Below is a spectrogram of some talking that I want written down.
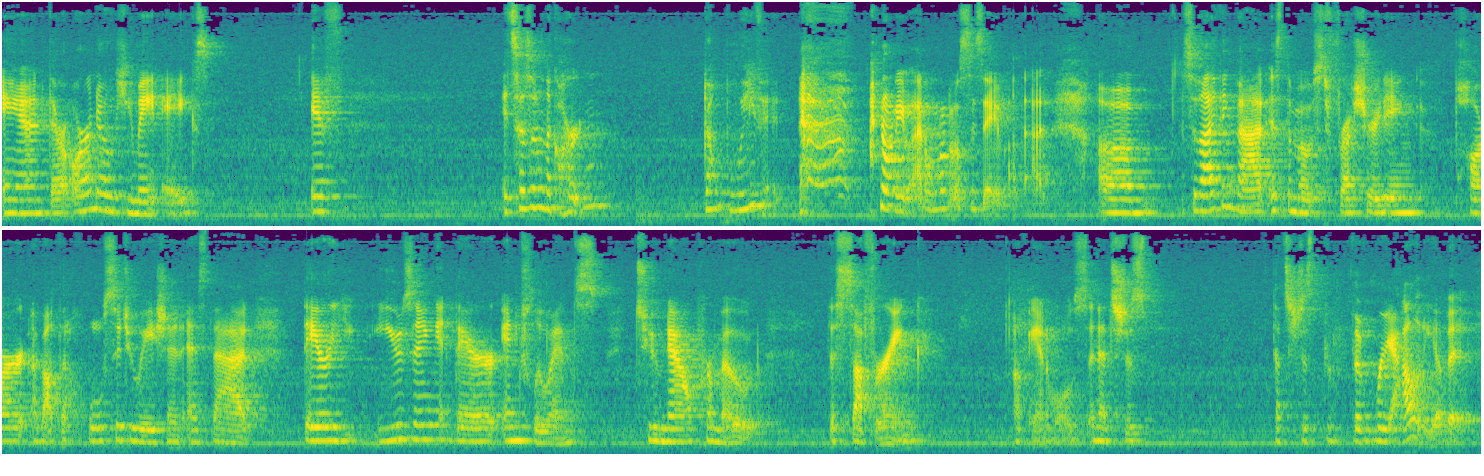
And there are no humane eggs. If it says it on the carton, don't believe it. I don't even, I don't know what else to say about that. Um, so I think that is the most frustrating part about the whole situation is that they are using their influence to now promote the suffering of animals and that's just that's just the reality of it.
